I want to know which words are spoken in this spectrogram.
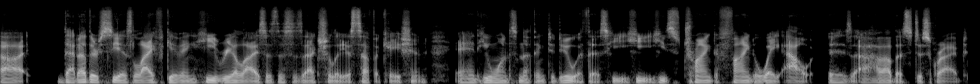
uh, that others see as life giving, he realizes this is actually a suffocation, and he wants nothing to do with this. He he he's trying to find a way out, is how that's described,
